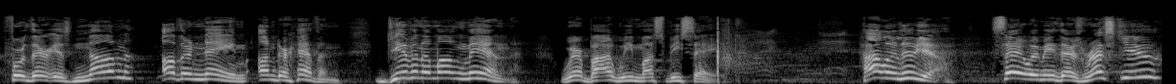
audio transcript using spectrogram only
for there is none other name under heaven given among men whereby we must be saved. Hallelujah. Say it with me there's rescue,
